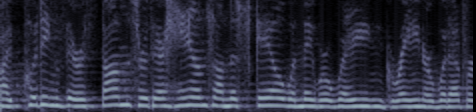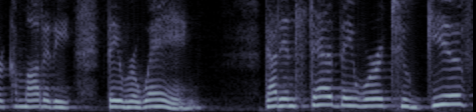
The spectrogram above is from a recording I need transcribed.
by putting their thumbs or their hands on the scale when they were weighing grain or whatever commodity they were weighing. That instead they were to give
